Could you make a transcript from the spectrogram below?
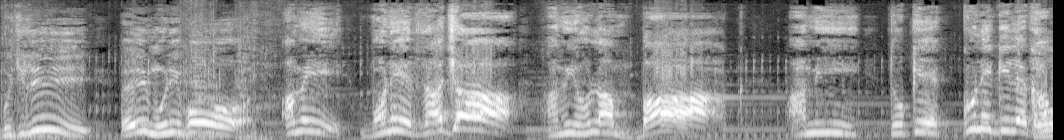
বুঝলি? এই মুনিবর আমি বনের রাজা। আমি হলাম বাঘ। আমি তোকে এক্ষুনি গিলে খাব।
